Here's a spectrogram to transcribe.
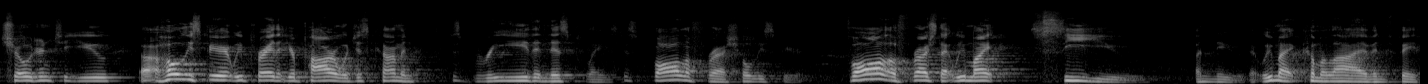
children to you. Uh, Holy Spirit, we pray that your power would just come and just breathe in this place. Just fall afresh, Holy Spirit. Fall afresh that we might see you anew, that we might come alive in faith.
